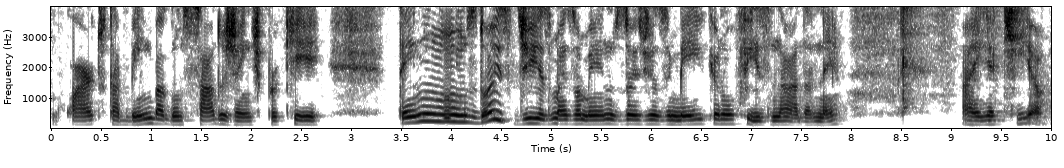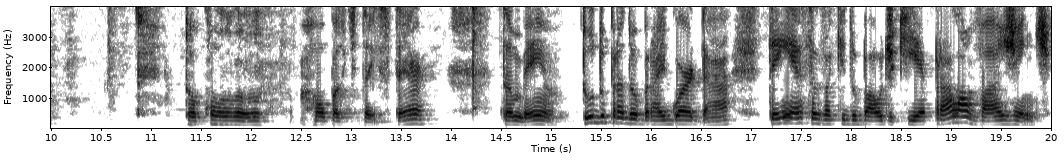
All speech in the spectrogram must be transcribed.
o quarto tá bem bagunçado, gente, porque tem uns dois dias, mais ou menos, dois dias e meio que eu não fiz nada, né? Aí aqui, ó, tô com a roupa aqui da Esther também, ó tudo para dobrar e guardar. Tem essas aqui do balde que é para lavar, gente.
